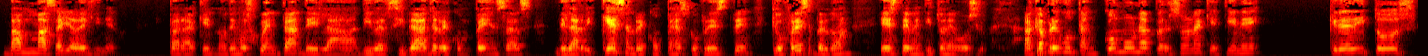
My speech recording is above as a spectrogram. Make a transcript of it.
van más allá del dinero, para que nos demos cuenta de la diversidad de recompensas, de la riqueza en recompensas que ofrece, que ofrece perdón, este bendito negocio. Acá preguntan, ¿cómo una persona que tiene créditos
